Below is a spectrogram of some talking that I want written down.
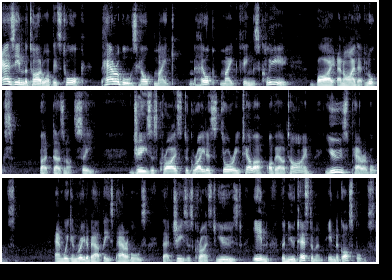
as in the title of this talk, parables help make help make things clear by an eye that looks but does not see. Jesus Christ, the greatest storyteller of our time, used parables. And we can read about these parables that Jesus Christ used in the New Testament, in the Gospels.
